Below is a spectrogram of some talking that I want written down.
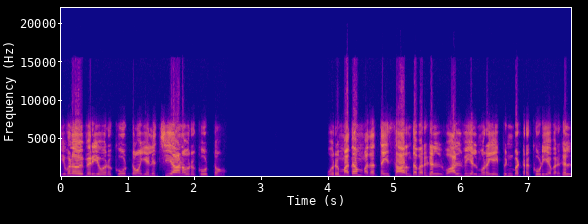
இவ்வளவு பெரிய ஒரு கூட்டம் எழுச்சியான ஒரு கூட்டம். ஒரு மதம் மதத்தை சார்ந்தவர்கள் வாழ்வியல் முறையை பின்பற்றக்கூடியவர்கள்.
